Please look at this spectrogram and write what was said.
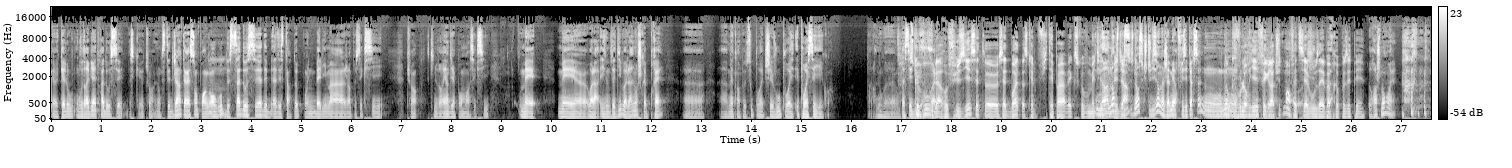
laquelle on voudrait bien être adossé parce que tu vois donc c'était déjà intéressant pour un grand Mhm. groupe de s'adosser à des, à des startups pour une belle image un peu sexy tu vois ce qui ne veut rien dire pour moi sexy mais mais euh, voilà il nous a dit voilà moi je serais prêt euh, à mettre un peu de sous pour être chez vous pour et pour essayer quoi alors nous euh, on passait Est-ce que vous, vous la refusiez cette euh, cette boîte parce qu'elle fitait pas avec ce que vous mettiez dans non le non média c'est- non ce que je te disais on n'a jamais refusé personne nous, nous, Donc on- vous l'auriez fait gratuitement en fait si elle vous avait pas Bah, proposé de payer. Franchement, ouais.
